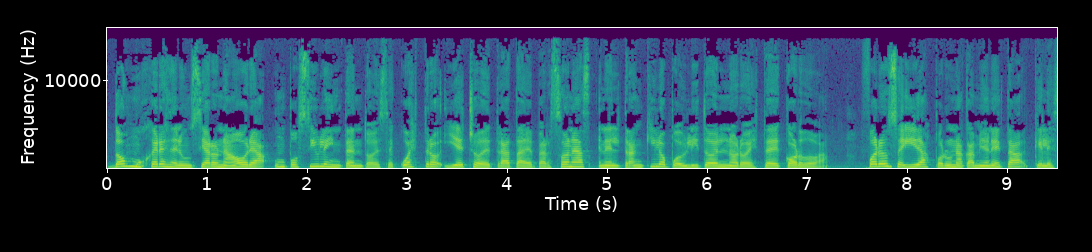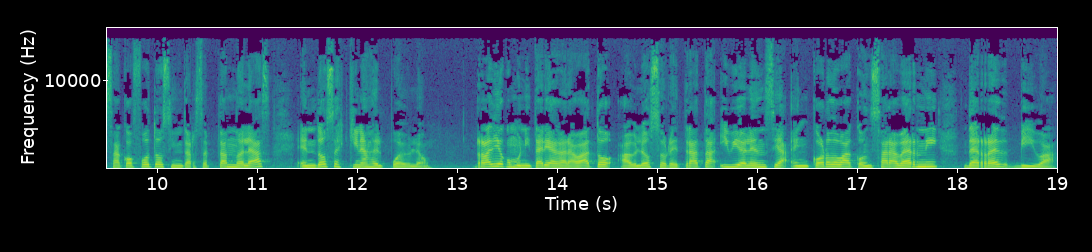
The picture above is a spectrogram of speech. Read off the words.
Dos mujeres denunciaron ahora un posible intento de secuestro y hecho de trata de personas en el tranquilo pueblito del noroeste de Córdoba. Fueron seguidas por una camioneta que les sacó fotos interceptándolas en dos esquinas del pueblo. Radio Comunitaria Garabato habló sobre trata y violencia en Córdoba con Sara Berni de Red Viva,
